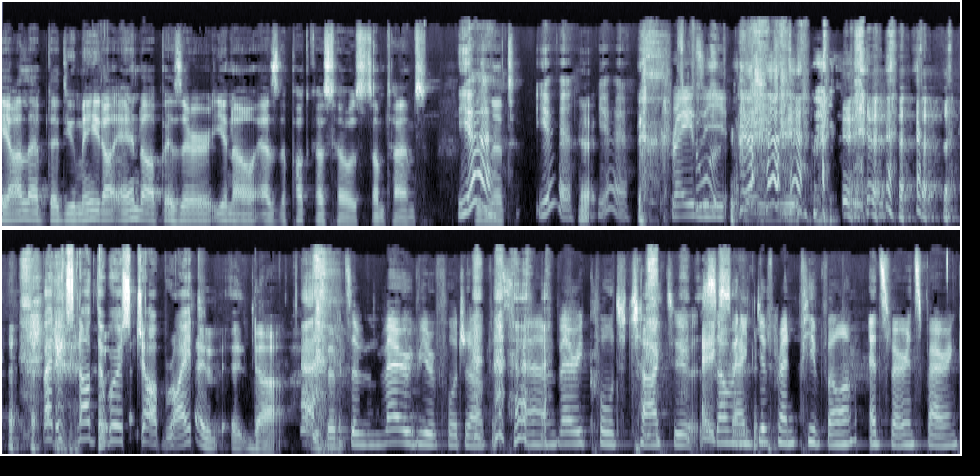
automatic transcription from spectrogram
AI lab, that you may end up as a you know as the podcast host sometimes. Yeah. Yeah. Yeah. yeah. Crazy. but it's not the worst job, right? Uh, uh, nah. it's a very beautiful job. It's um, very cool to talk to exactly. so many different people. It's very inspiring.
